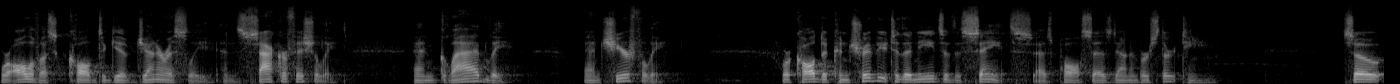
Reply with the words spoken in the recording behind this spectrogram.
We're all of us called to give generously and sacrificially and gladly and cheerfully. We're called to contribute to the needs of the saints, as Paul says down in verse 13. So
